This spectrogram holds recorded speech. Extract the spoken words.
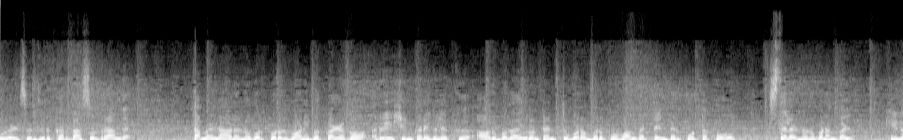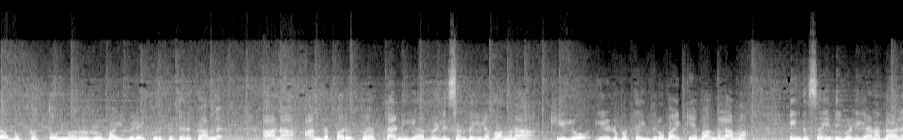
ஊழல் செஞ்சிருக்கிறதா சொல்றாங்க. தமிழ்நாடு நுகர்பொருள் வாணிபக் கழகம் ரேஷன் கடைகளுக்கு அறுபதாயிரம் டன் துவரம்பருப்பு வாங்க டெண்டர் போட்டப்போ சில நிறுவனங்கள் கிலோவுக்கு தொண்ணூறு ரூபாய் விலை குறிப்பிட்டிருக்காங்க. ஆனா அந்த பருப்பை தனியா வெளி சந்தையில வாங்கினா கிலோ எழுபத்தைந்து ரூபாய்க்கே வாங்கலாமா? இந்த செய்தி வெளியானதால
